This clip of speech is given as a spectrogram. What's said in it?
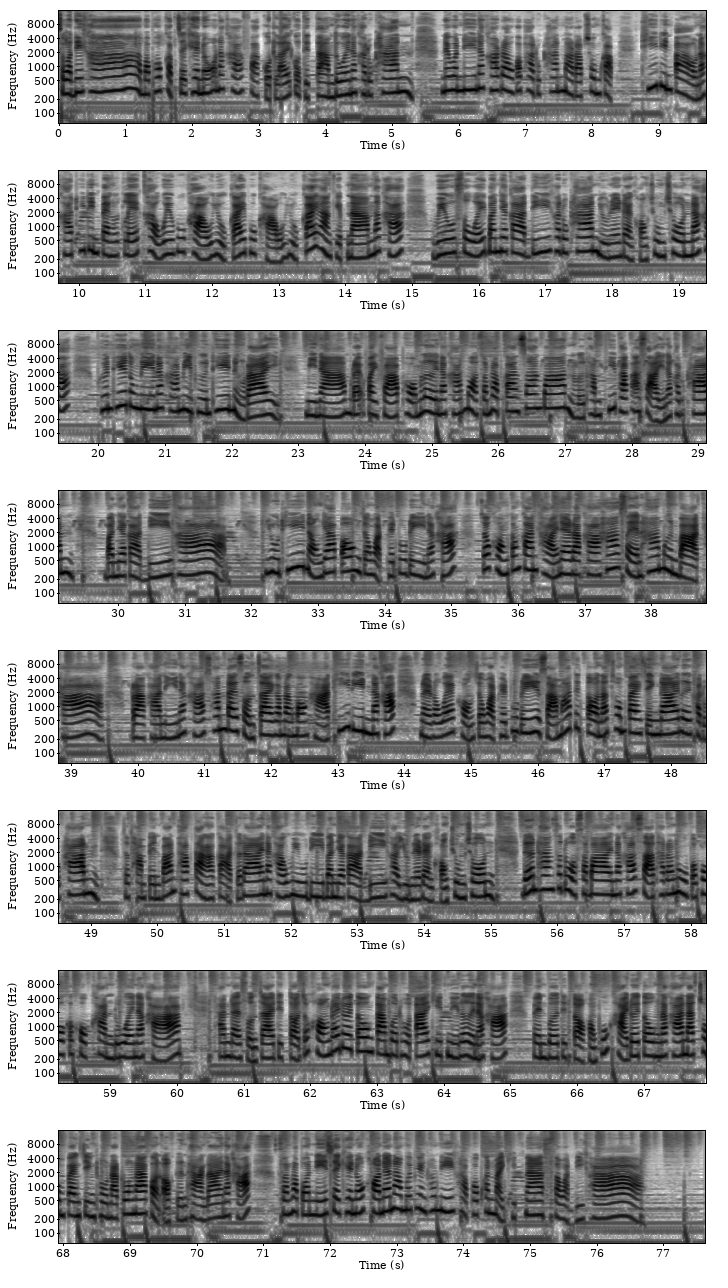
สวัสดีค่ะ มาพบกับ JK n o นะคะ ฝากกดไลค์ กดติดตามด้วยนะคะทุกท่าน ในวันนี้นะคะเราก็พาทุกท่านมารับชมกับที่ดินเปล่านะคะ ที่ดินแปลงเล็กๆค่ะวิวภูเขาอยู่ใกล้ภูเขา อยู่ใกล้อ่างเก็บน้ำนะคะ วิวสวยบรรยากาศดีค่ะทุกท่านอยู่ในแหล่งของชุมชนนะคะ พื้นที่ตรงนี้นะคะมีพื้นที่หนึ่งไร่ มีน้ำและไฟฟ้าพร้อมเลยนะคะ เหมาะสำหรับการสร้างบ้านหรือทำที่พักอาศัยนะคะทุกท่าน บรรยากาศดีค่ะ อยู่ที่หนองยาป้องจังหวัดเพชรบุรีนะคะ เจ้าของต้องการขายในราคา 550,000 บาทค่ะ ราคานี้นะคะ ท่านใดสนใจกำลังมองหาที่ดินนะคะ ในระแวกของจังหวัดเพชรบุรี สามารถติดต่อนัดชมแปลงจริงได้เลยค่ะทุกท่าน จะทำเป็นบ้านพักต่างอากาศก็ได้นะคะ วิวดีบรรยากาศดีค่ะอยู่ในแหล่งของชุมชน เดินทางสะดวกสบายนะคะ สาธารณูปโภคก็ครบครันด้วยนะคะ ท่านใดสนใจติดต่อเจ้าของได้โดยตรงตามเบอร์โทรใต้คลิปนี้เลยนะคะ เป็นเบอร์ติดต่อของผู้ขายโดยตรงนะคะ นัดชมแปลงจริงโทรนัดล่วงหน้าก่อนออกเดินทางได้นะคะสำหรับวันนี้เซเคโนขอแนะนำไว้เพียงเท่านี้ค่ะ พบกันใหม่คลิปหน้า สวัสดีค่ะ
